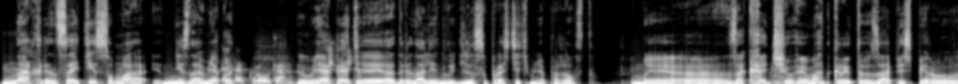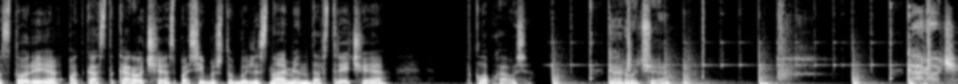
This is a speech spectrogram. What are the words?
нахрен сойти с ума. Не знаю, у меня... Вот это круто. У меня опять э, адреналин выделился. Простите меня, пожалуйста. Мы э, заканчиваем открытую запись, первую в истории подкаста «Короче». Спасибо, что были с нами. До встречи в Клабхаусе. Короче. Короче.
